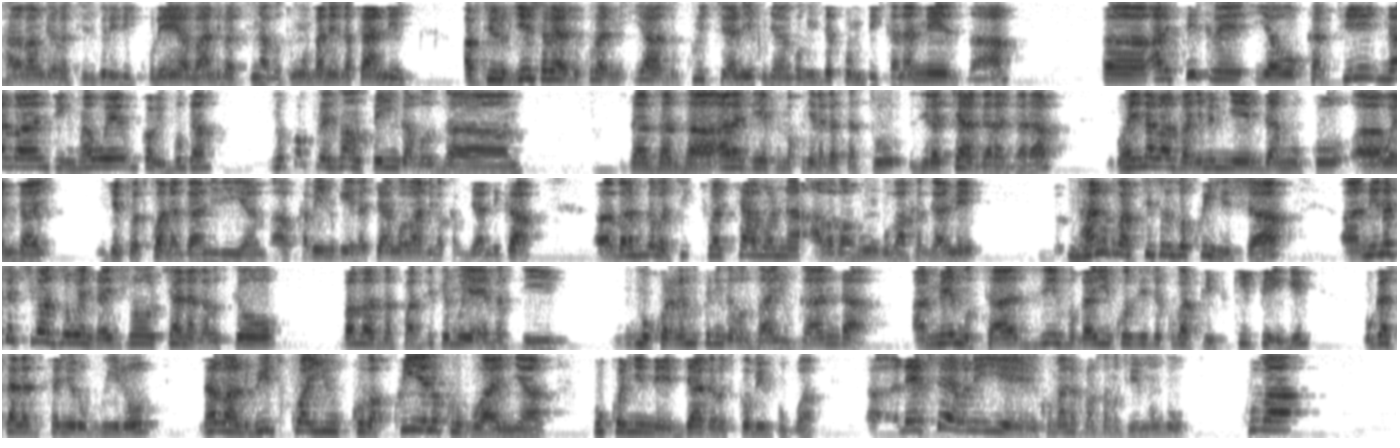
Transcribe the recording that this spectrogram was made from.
hari abambwira bati ijwi riri kure abandi bati ntabwo tumwumva neza kandi afite ibintu byinshi aba yadukurikiraniye kugira ngo bize kumvikana neza. Uh, article ya okapi n'abandi nkawe uko bivuga ni uko presence y'ingabo za za za rdf makumyabiri na gatatu ziracyagaragara ngo hari n'abavanyemo imyenda nk'uko uh, wenda igihe tuba twanaganiriye akabimbwira cyangwa abandi bakabyandika uh, baravuga bati turacyabona aba bahungu ba kagame. Nta nubwo bafite isoni zo kwihisha uh, ni na cyo kibazo wenda ejo cyanagarutsweho babaza patrick muyaya bati mukorana mute n'ingabo za uganda? Amemuta zivuga yuko zije kuba peacekeeping ugasanga zisanya urugwiro n'abantu bitwa yuko bakwiye no kurwanya kuko nyine byagarutsweho bivugwa. Uh, reaction yawe niye komanda francois mutuyemungu kuba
